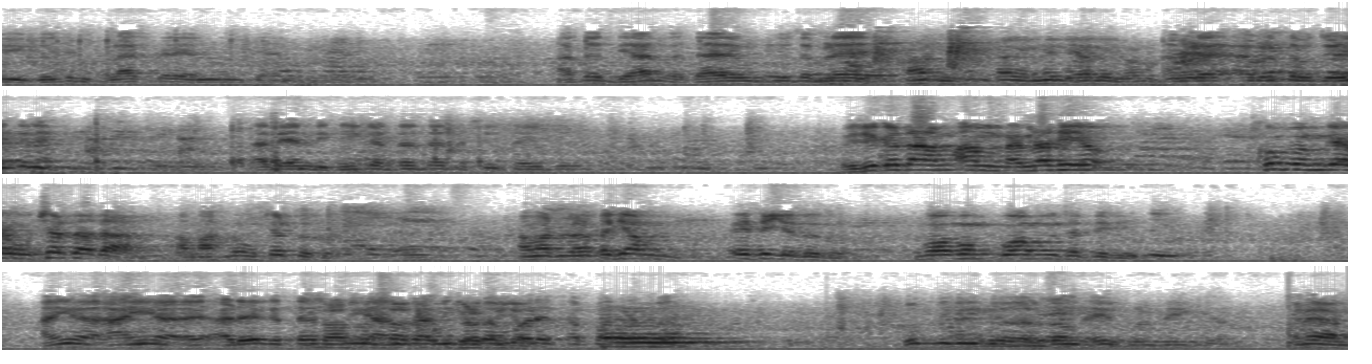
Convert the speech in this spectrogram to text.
તો ઇગોઇઝમ ખલાસ કરે એનું ધ્યાન આ તો ધ્યાન વધારે ઉઠ્યું તમને આપણે તમે જોયું હતું ને આ બેન વિધિ કરતા હતા શું થયું હતું? વિધિ કરતા આમ આમ એમનાથી ખૂબ એમ કે ઉછળતા હતા. આમ આટલું ઉછળતું હતું. આમ આટલું પછી આમ એ થઈ જતું હતું. બોમ બોમ થતી હતી. અહીંયા અહીંયા થપ્પા ખૂબ નીકળી ગયો હલકમ થઈ ફૂલ થઈ ગયો. અને આમ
